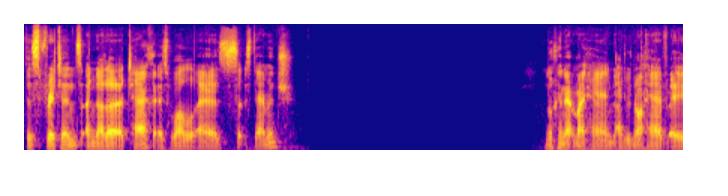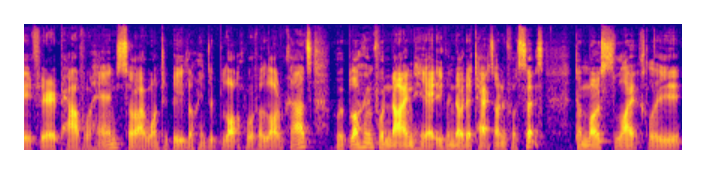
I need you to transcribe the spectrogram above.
This threatens another attack as well as 6 damage. Looking at my hand, I do not have a very powerful hand, so I want to be looking to block with a lot of cards. We're blocking for 9 here, even though the attack's only for 6. The most likely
